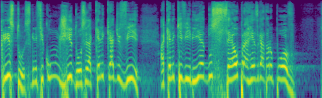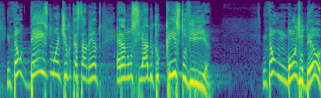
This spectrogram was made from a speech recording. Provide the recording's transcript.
Cristo significa ungido, ou seja, aquele que há de vir, aquele que viria do céu para resgatar o povo. Então, desde o Antigo Testamento, era anunciado que o Cristo viria. Então, um bom judeu,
